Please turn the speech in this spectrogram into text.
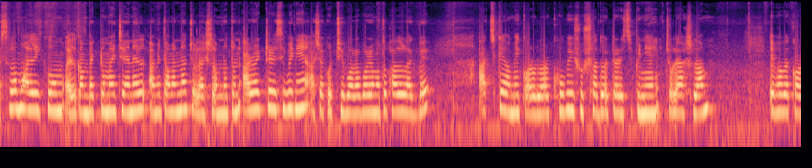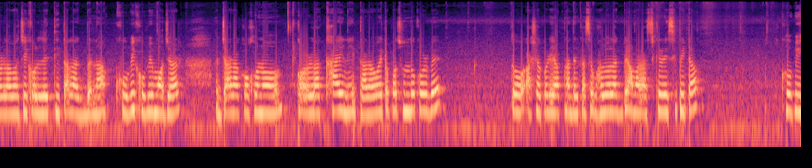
আসসালামু আলাইকুম, welcome back to my channel. আমি তামান্না, চলে আসলাম নতুন আরও একটা রেসিপি নিয়ে। আশা করছি বরাবরের মতো ভালো লাগবে। আজকে আমি করলার খুবই সুস্বাদু একটা রেসিপি নিয়ে চলে আসলাম। এভাবে করলা ভাজি করলে তিতা লাগবে না, খুবই খুবই মজার। যারা কখনো করলা খায়নি, তারাও এটা পছন্দ করবে। তো আশা করি আপনাদের কাছে ভালো লাগবে আমার আজকের রেসিপিটা খুবই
